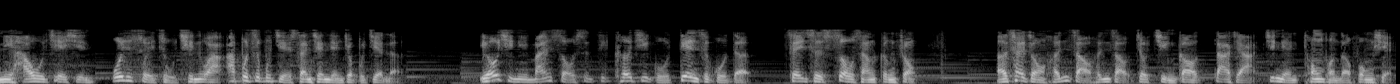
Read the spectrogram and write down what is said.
你毫无戒心，温水煮青蛙啊，不知不觉三千年就不见了。尤其你满手是科技股、电子股的，这一次受伤更重。而蔡总很早很早就警告大家，今年通膨的风险。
